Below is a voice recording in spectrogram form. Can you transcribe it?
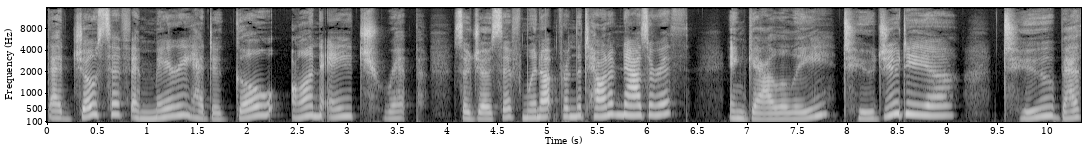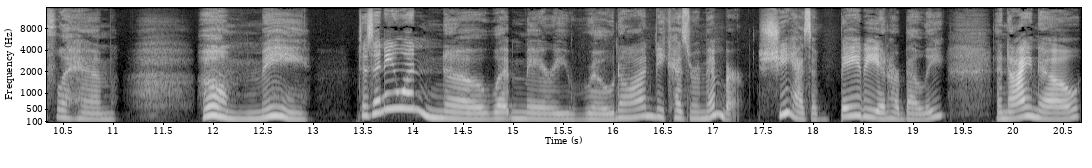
that Joseph and Mary had to go on a trip. So, Joseph went up from the town of Nazareth in Galilee to Judea to Bethlehem. Oh, me. Does anyone know what Mary rode on? Because remember, she has a baby in her belly. And I know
